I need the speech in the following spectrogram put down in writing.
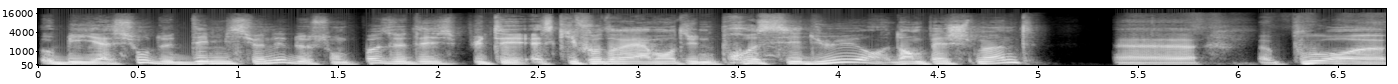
obligation de démissionner de son poste de député. Est-ce qu'il faudrait inventer une procédure d'empêchement euh, pour, euh,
